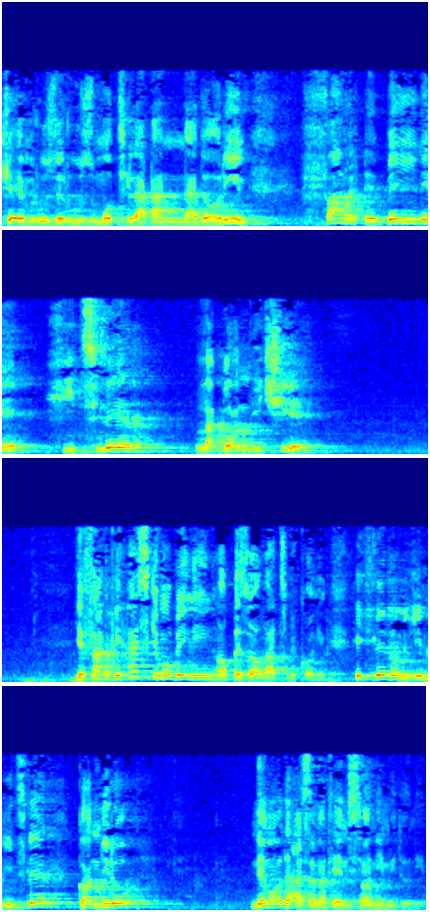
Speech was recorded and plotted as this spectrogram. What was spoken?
که امروز روز مطلقا نداریم فرق بین هیتلر و گاندی چیه یه فرقی هست که ما بین اینها قضاوت می‌کنیم. هیتلر رو میگیم هیتلر گاندی رو نماد عظمت انسانی می‌دونیم.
